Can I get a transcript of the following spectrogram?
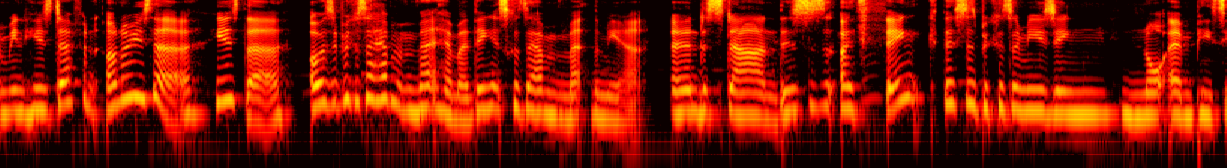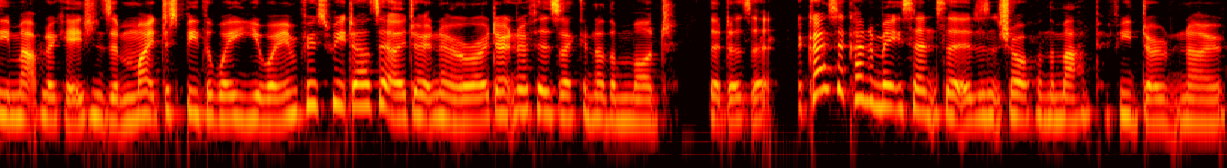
I mean he's definitely oh no he's there. He's there. Oh is it because I haven't met him? I think it's because I haven't met them yet. I understand. This is I think this is because I'm using not NPC map locations. It might just be the way UI Info Suite does it. I don't know. Or I don't know if there's like another mod that does it. I guess it kind of makes sense that it doesn't show up on the map if you don't know.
